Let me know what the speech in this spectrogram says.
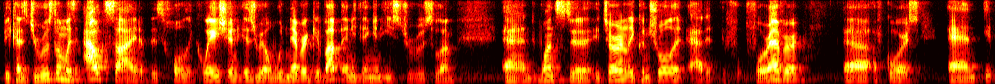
because Jerusalem was outside of this whole equation. Israel would never give up anything in East Jerusalem and wants to eternally control it at it forever, uh, of course. And it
